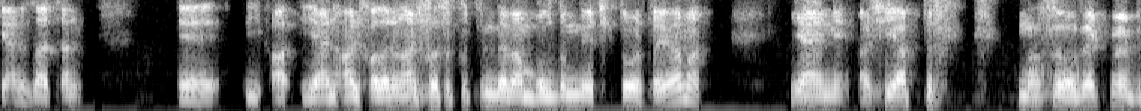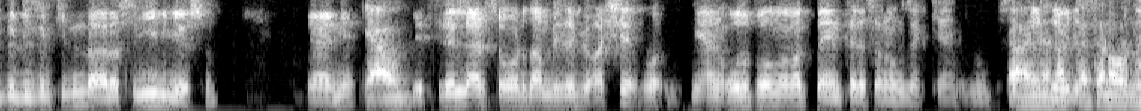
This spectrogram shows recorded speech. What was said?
Yani zaten e, yani alfaların alfası Putin de ben buldum diye çıktı ortaya ama yani aşı yaptır nasıl olacak mı? Bir de bizimkinin de arası iyi biliyorsun. Yani ya, getirirlerse oradan bize bir aşı yani olup olmamak da enteresan olacak yani. Bu aynen hakikaten orada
